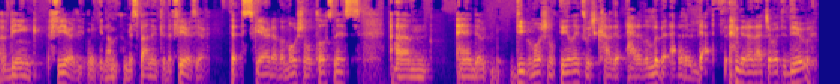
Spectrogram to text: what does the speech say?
of being feared. You know, I'm, I'm responding to the fears here. That scared of emotional closeness, um, and uh, deep emotional feelings, which kind of add a little bit out of their depth, and they're not sure what to do.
